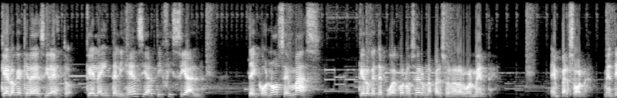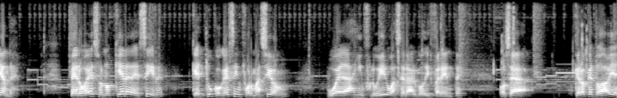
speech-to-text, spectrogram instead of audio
¿Qué es lo que quiere decir esto? Que la inteligencia artificial te conoce más que lo que te puede conocer una persona normalmente. En persona, ¿me entiendes? Pero eso no quiere decir que tú con esa información puedas influir o hacer algo diferente. O sea, creo que todavía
